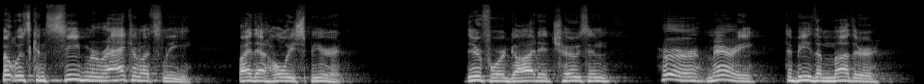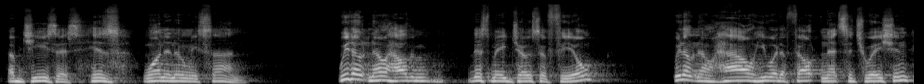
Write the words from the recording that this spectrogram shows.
but was conceived miraculously by that Holy Spirit. Therefore, God had chosen her, Mary, to be the mother of Jesus, his one and only son. We don't know how this made Joseph feel. We don't know how he would have felt in that situation.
